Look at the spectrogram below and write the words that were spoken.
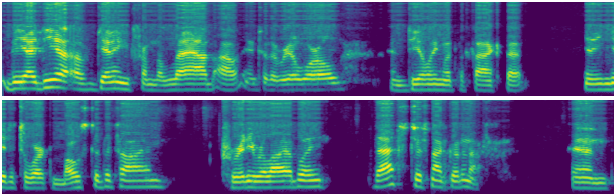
the idea of getting from the lab out into the real world and dealing with the fact that you, know, you can get it to work most of the time pretty reliably, that's just not good enough. And,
